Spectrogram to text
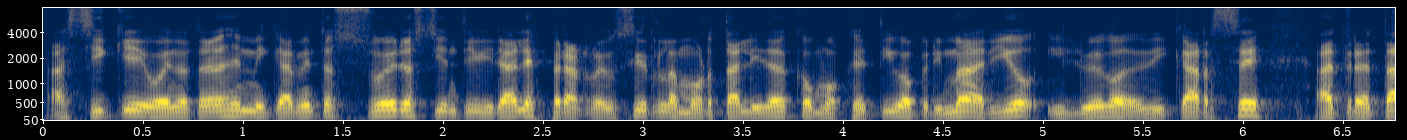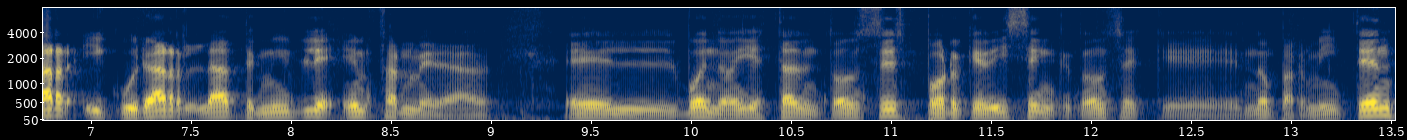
Así que, bueno, a través de medicamentos sueros y antivirales para reducir la mortalidad como objetivo primario y luego dedicarse a tratar y curar la temible enfermedad. El, bueno, ahí está entonces, porque dicen que entonces que no permiten,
